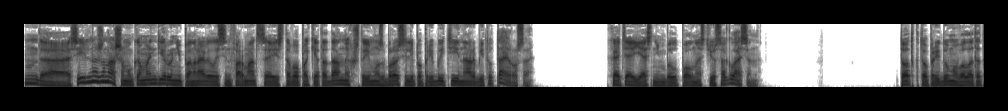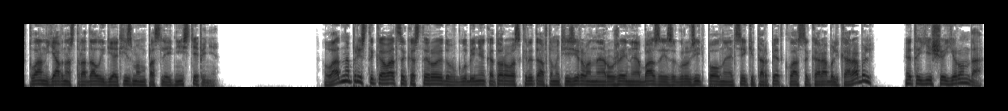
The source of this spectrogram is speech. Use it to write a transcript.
Да, сильно же нашему командиру не понравилась информация из того пакета данных, что ему сбросили по прибытии на орбиту Тайруса. Хотя я с ним был полностью согласен. Тот, кто придумывал этот план, явно страдал идиотизмом последней степени. Ладно пристыковаться к астероиду, в глубине которого скрыта автоматизированная оружейная база и загрузить полные отсеки торпед класса корабль-корабль – это еще ерунда.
